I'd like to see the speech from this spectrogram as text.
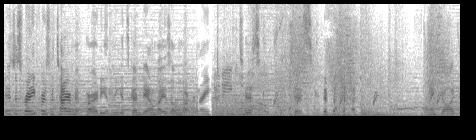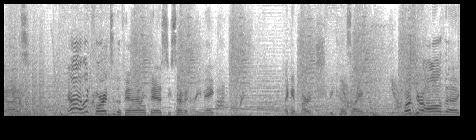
He was just ready for his retirement party and then he gets gunned down by his own weaponry. Tisk. Tisk. My god, guys. Yeah, I look forward to the Final Fantasy VII remake. Like in March, because like go through all the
